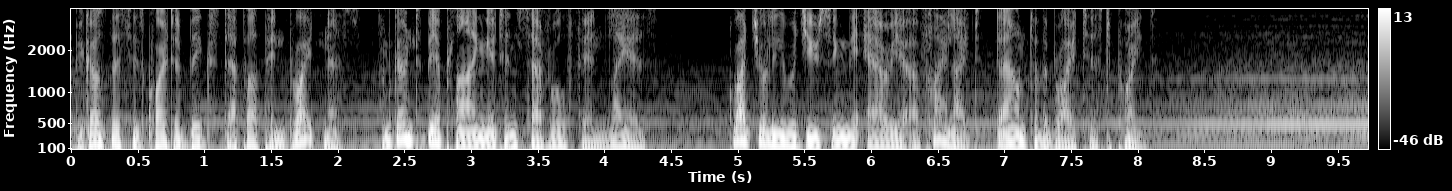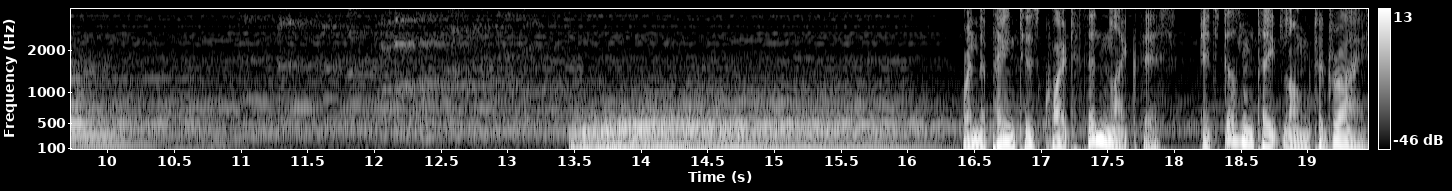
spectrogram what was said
Because this is quite a big step up in brightness, I'm going to be applying it in several thin layers, gradually reducing the area of highlight down to the brightest point. When the paint is quite thin like this, it doesn't take long to dry,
